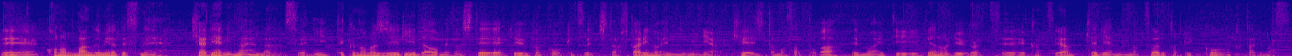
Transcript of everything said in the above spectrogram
えーこの番組はですね、キャリアに悩んだ末にテクノロジーリーダーを目指して留学を決意した2人のエンジニア、ケイジとマサトが MIT での留学生活やキャリアにまつわるトピックを語ります。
